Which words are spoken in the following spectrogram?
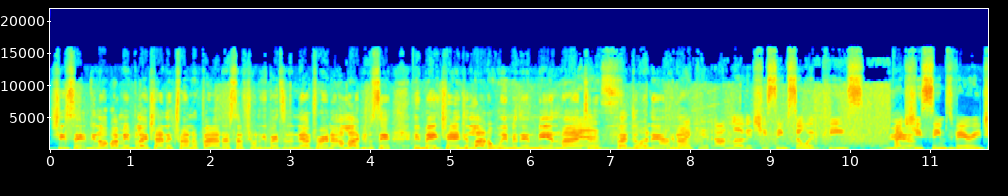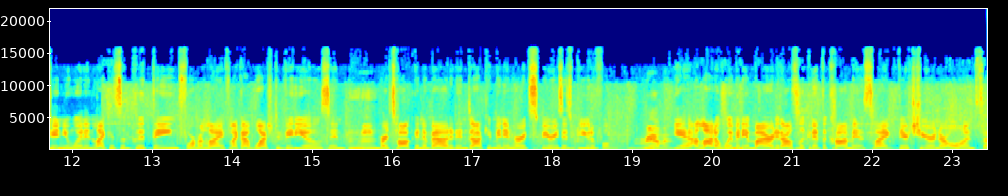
she said, you know, I mean, Blac Chyna is trying to find herself. She want to get back to the natural. And a lot of people say it may change a lot of women and men mind Yes. too by doing it, I you know. like it. I love it. She seems so at peace. Like she seems very genuine and like it's a good thing for her life. Like I've watched the videos and Mm-hmm. her talking about it and documenting her experience. It's beautiful. Really? Yeah, a lot of women admired it. I was looking at the comments, like they're cheering her on. So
